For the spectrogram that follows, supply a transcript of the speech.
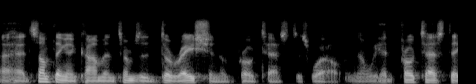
uh, had something in common in terms of duration of protest as well. You know, we had protests taking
